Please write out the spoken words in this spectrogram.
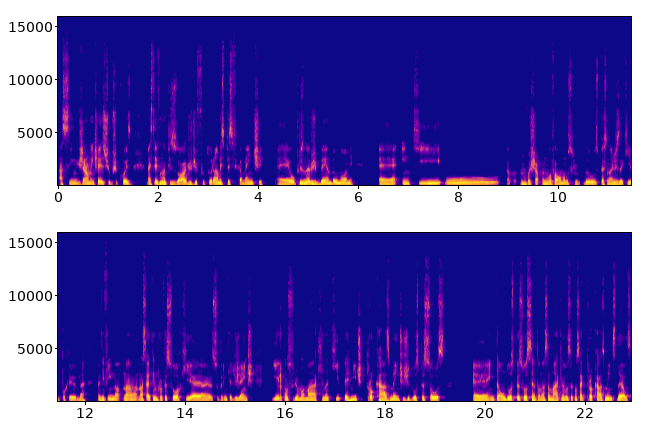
assim, geralmente é esse tipo de coisa. Mas teve um episódio de Futurama, especificamente, é, O Prisioneiro de Benda, o nome, é, em que o. Eu não, vou chamar, não vou falar o nome dos personagens aqui, porque, né? Mas enfim, na, na série tem um professor que é super inteligente e ele construiu uma máquina que permite trocar as mentes de duas pessoas. É, então, duas pessoas sentam nessa máquina e você consegue trocar as mentes delas.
